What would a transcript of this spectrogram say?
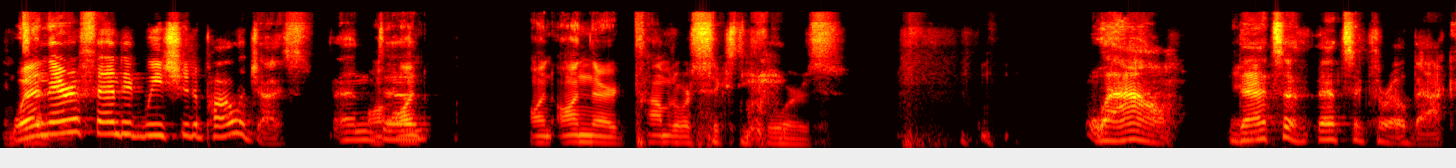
when they're offended, we should apologize. And on, uh, on on on their Commodore 64s. wow, Yeah. that's a that's a throwback.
